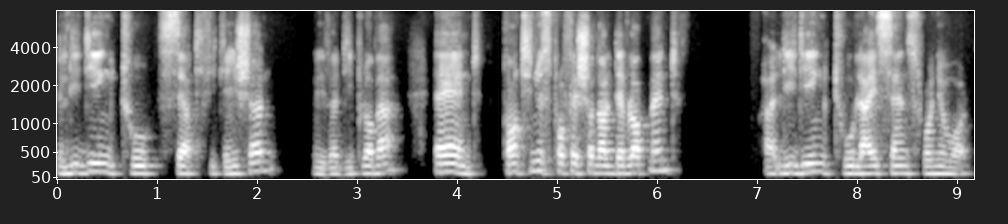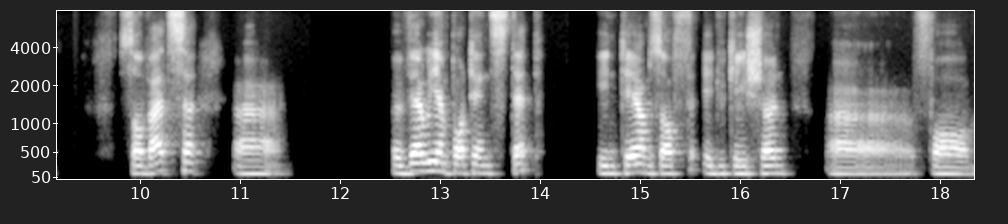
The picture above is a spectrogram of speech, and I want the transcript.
leading to certification with a diploma and continuous professional development uh, leading to license renewal. So that's uh, a very important step in terms of education uh, for,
